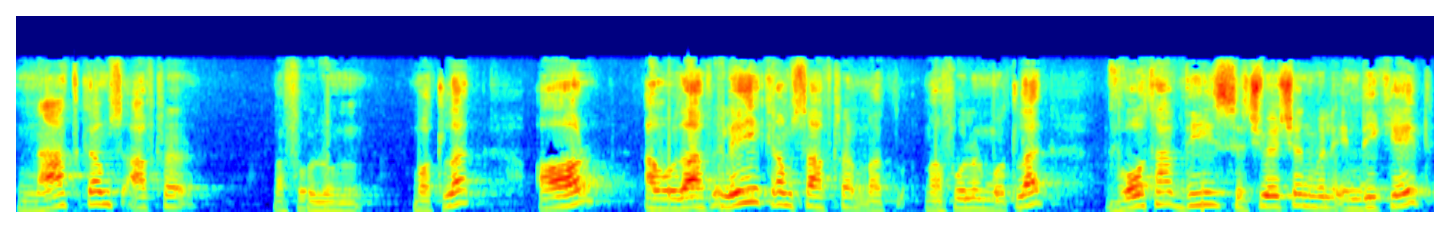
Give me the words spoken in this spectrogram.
nath comes after mafulun mutlaq or a mudaf ilayhi comes after mafulun mutlaq, both of these situations will indicate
